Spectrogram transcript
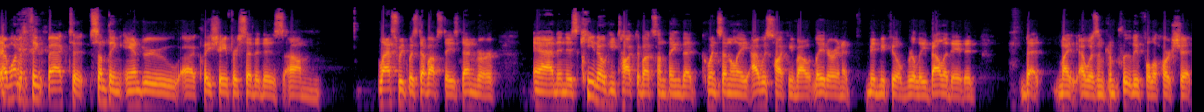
I want to think back to something Andrew uh, Clay Shafer said it is um, last week was DevOps Days Denver. And in his keynote, he talked about something that coincidentally I was talking about later, and it made me feel really validated that my I wasn't completely full of horseshit.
